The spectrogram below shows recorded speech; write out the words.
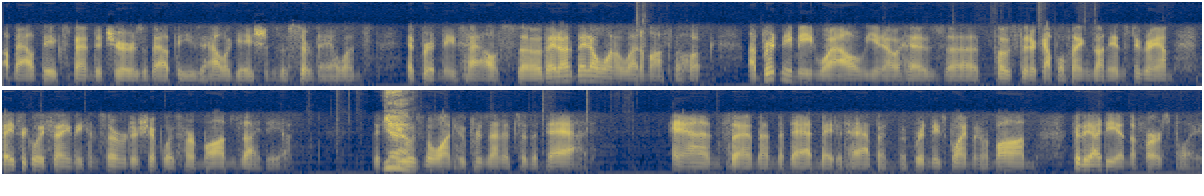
about the expenditures, about these allegations of surveillance at Britney's house. So they don't they don't want to let him off the hook. Uh, Britney, meanwhile, you know, has uh, posted a couple things on Instagram, basically saying the conservatorship was her mom's idea. That Yeah. she was the one who presented to the dad, and, so, and then the dad made it happen. But Britney's blaming her mom for the idea in the first place.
